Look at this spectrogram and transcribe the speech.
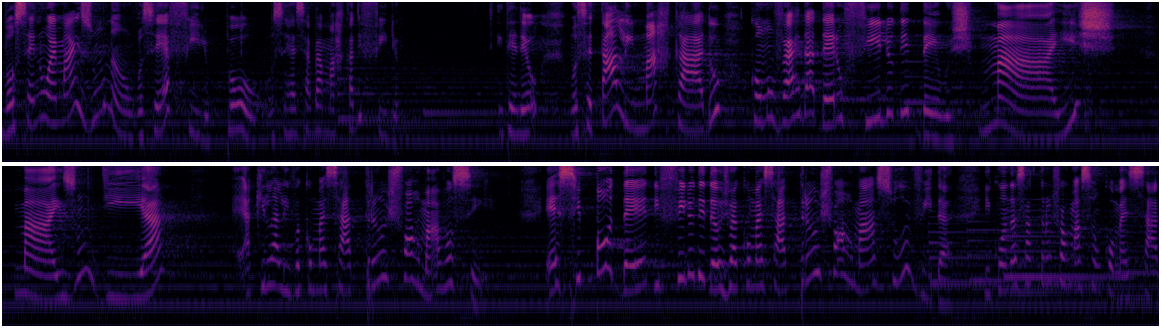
Você não é mais um, não. Você é filho. Pô, você recebe a marca de filho. Entendeu? Você está ali marcado como verdadeiro filho de Deus. Mas, mas um dia aquilo ali vai começar a transformar você. Esse poder de filho de Deus vai começar a transformar a sua vida. E quando essa transformação começar,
